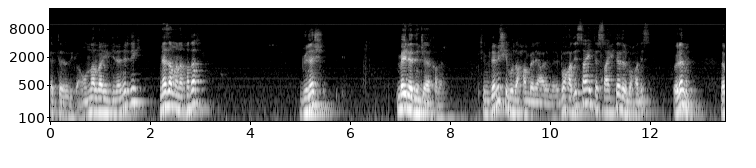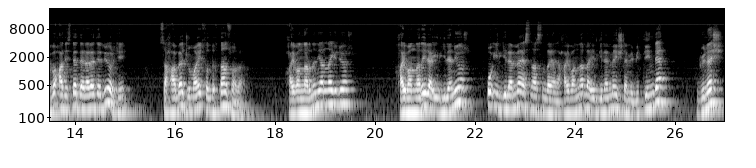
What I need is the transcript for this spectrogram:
ettirirdik. Onlarla ilgilenirdik. Ne zamana kadar? Güneş meyledinceye kadar. Şimdi demiş ki burada Hanbeli alimleri bu hadis sahihtir, sahihtedir bu hadis. Öyle mi? Ve bu hadiste delalet ediyor ki sahabe cumayı kıldıktan sonra hayvanlarının yanına gidiyor. Hayvanlarıyla ilgileniyor. O ilgilenme esnasında yani hayvanlarla ilgilenme işlemi bittiğinde güneş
